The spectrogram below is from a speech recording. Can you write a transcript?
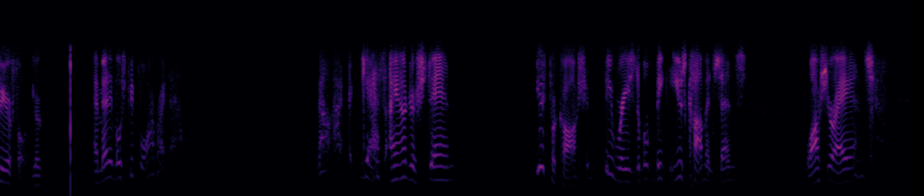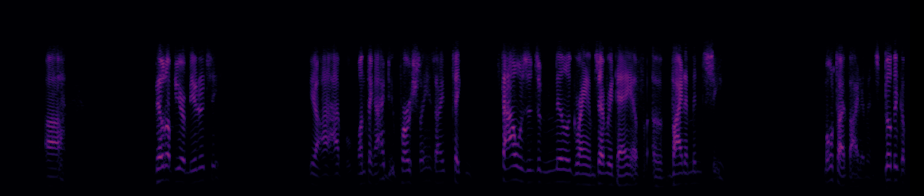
fearful. You're, and many, most people are right now. Now, I, yes, I understand. Use precaution. Be reasonable. Be, use common sense wash your hands, uh, build up your immunity. You know, I, one thing I do personally is I take thousands of milligrams every day of, of vitamin C. multivitamins, building up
